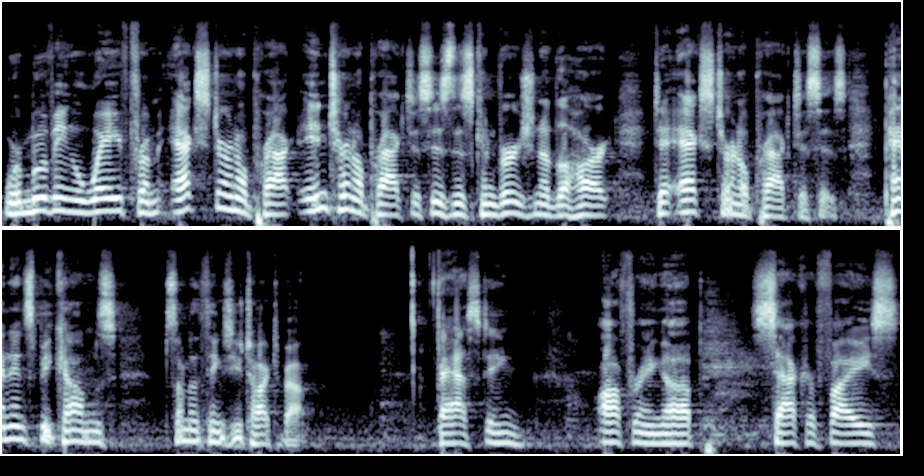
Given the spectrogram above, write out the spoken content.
we're moving away from external pra internal practices, this conversion of the heart, to external practices. Penance becomes some of the things you talked about fasting, offering up, sacrifice,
